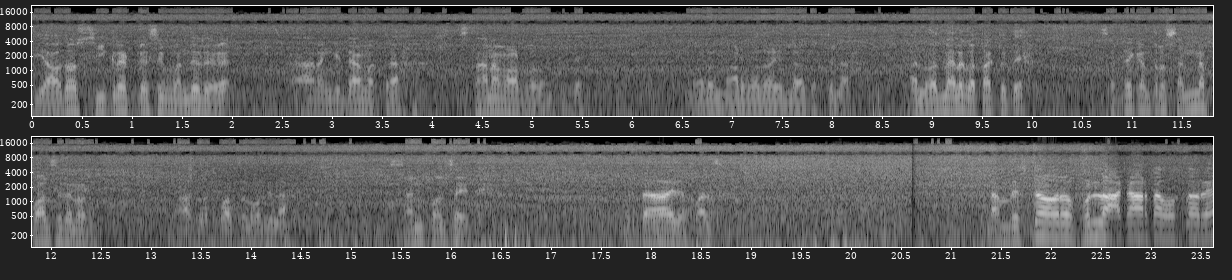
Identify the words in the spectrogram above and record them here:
ಇದು ಯಾವುದೋ ಸೀಕ್ರೆಟ್ ಪ್ಲೇಸಿಗೆ ಬಂದಿದ್ವಿ ಆರಂಗಿ ಡ್ಯಾಮ್ ಹತ್ರ. ಸ್ನಾನ ಮಾಡ್ಬೋದು ಅಂತಿಲ್ಲಿ ನೋಡೋದು ಮಾಡ್ಬೋದಾ ಇಲ್ಲ ಗೊತ್ತಿಲ್ಲ. ಅಲ್ಲಿ ಹೋದ್ಮೇಲೆ ಗೊತ್ತಾಗ್ತೈತಿ. ಸದ್ಯಕ್ಕಂತರೂ ಸಣ್ಣ ಫಾಲ್ಸ್ ಇದೆ ನೋಡಿ. ಯಾವ ದೊಡ್ಡ ಫಾಲ್ಸ್ ನೋಡಲಿಲ್ಲ ಸಣ್ಣ ಫಾಲ್ಸ್ ಐತೆ. ಬರ್ತಾ ಇದೆ ಫಾಲ್ಸ್ ನಮ್ಮ ವಿಷ್ಣು ಅವರು ಫುಲ್ ಆಟ ಆಡ್ತಾ ಹೋಗ್ತಾವ್ರೆ.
